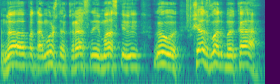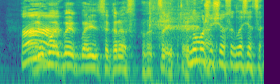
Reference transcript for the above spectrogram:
Да, потому что красные маски, ну, сейчас год быка, а. Любой бык боится красного цвета. Ну, может, еще согласятся.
